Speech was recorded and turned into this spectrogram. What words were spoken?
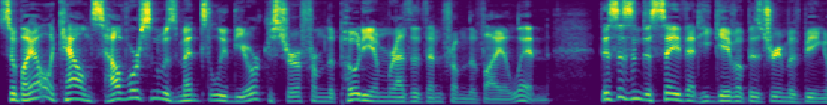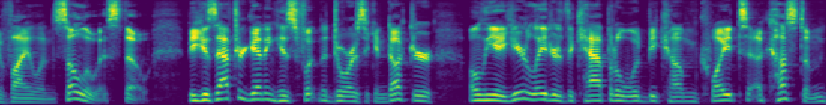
So, by all accounts, Halvorsen was meant to lead the orchestra from the podium rather than from the violin, this isn't to say that he gave up his dream of being a violin soloist, though, because after getting his foot in the door as a conductor, only a year later the Capitol would become quite accustomed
